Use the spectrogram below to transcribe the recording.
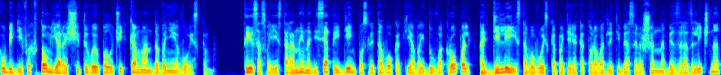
Убедив их в том, я рассчитываю получить командование войском. Ты со своей стороны на десятый день после того, как я войду в Акрополь, отдели из того войска, потеря которого для тебя совершенно безразлична,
